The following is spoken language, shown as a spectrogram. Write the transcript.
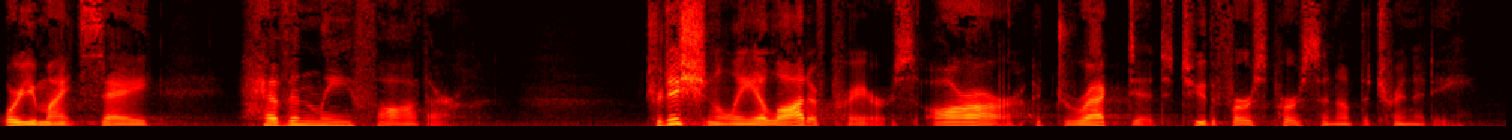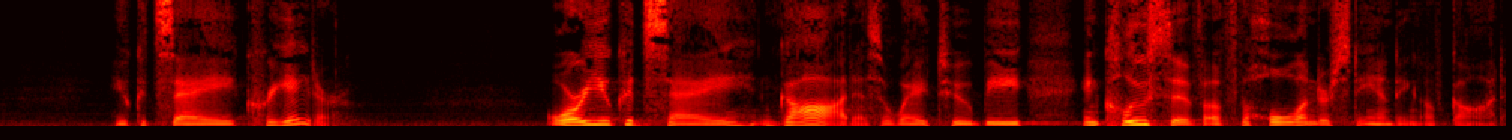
Or you might say, Heavenly Father. Traditionally, a lot of prayers are directed to the first person of the Trinity. You could say Creator, or you could say God as a way to be inclusive of the whole understanding of God.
